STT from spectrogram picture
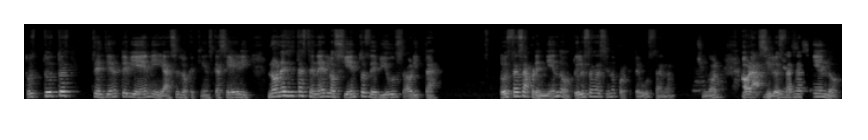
Tú, tú, tú bien y haces lo que tienes que hacer y no necesitas tener los cientos de views ahorita. Tú estás aprendiendo, tú lo estás haciendo porque te gusta, ¿no? Chingón. Ahora, si lo estás haciendo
